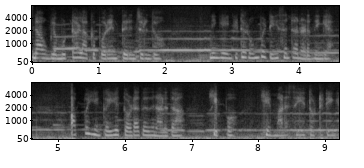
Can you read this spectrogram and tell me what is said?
நான் உங்களை முட்டாளாக்க போறேன்னு தெரிஞ்சிருந்தோம். நீங்க என்கிட்ட ரொம்ப டீசெண்டா நடந்தீங்க. அப்ப என் கையை தொடாததுனாலதான் இப்போ என் மனசையே தொட்டுட்டீங்க.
